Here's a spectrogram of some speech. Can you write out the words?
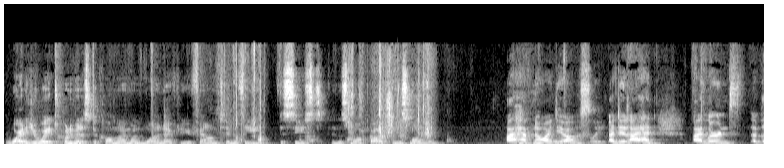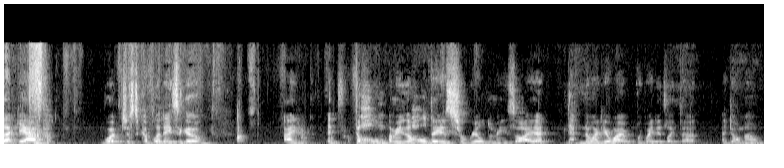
Why did you wait 20 minutes to call 911 after you found Timothy deceased in the small closet in the small room? I have no idea, honestly. I did. I had. I learned of that gap. What? Just a couple of days ago. I. It, the whole. I mean, the whole day is surreal to me. So I, I have no idea why we waited like that. I don't know.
